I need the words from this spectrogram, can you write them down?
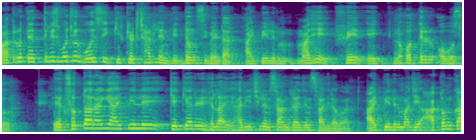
মাত্র তেত্রিশ বছর বয়সী ক্রিকেট ছাড়লেন বিধ্বংসী ব্যাটার। আইপিএলের মাঝে ফের এক নক্ষত্রের অবসর। এক সপ্তাহ আগে আইপিএলে কেকেআরের হেলায় হারিয়েছিলেন সানরাইজার্স হায়দ্রাবাদ। আইপিএলের মাঝে আতঙ্কা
